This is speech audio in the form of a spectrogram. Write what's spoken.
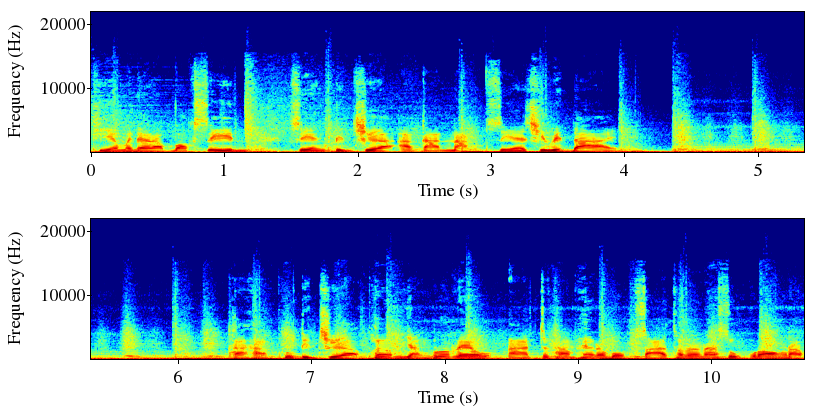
ที่ยังไม่ได้รับวัคซีน เสี่ยงติดเชื้ออาการหนักเสียชีวิตได้ ผู้ติดเชื้อเพิ่มอย่างรวดเร็ว อาจจะทำให้ระบบสาธารณสุขรองรับ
